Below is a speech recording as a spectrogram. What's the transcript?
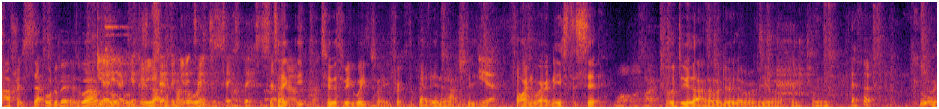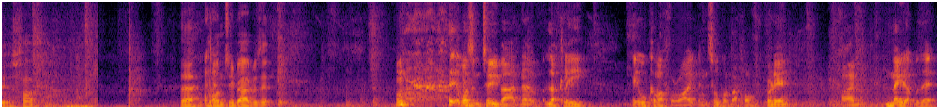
after it's settled a bit as well. Yeah, so yeah, we'll, we'll yeah. 'cause do you that said, in a couple it of takes, weeks. it takes a bit to It'll settle take down. e- it? two or three weeks, mate, for it to bed in and actually Yeah. find where it needs to sit. What, what's that? So we'll do that, and then we'll do a little review, I reckon. Yeah. Defo. Cool. Sweet as fuck. There, it wasn't too bad, was it? it wasn't too bad, no. Luckily, it all come off all right and it's all gone back on. Brilliant. I'm made up with it.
